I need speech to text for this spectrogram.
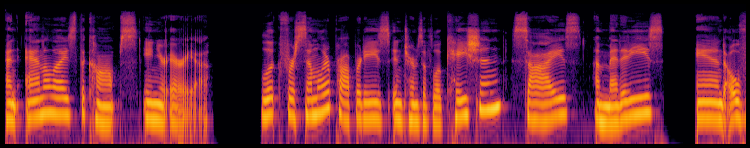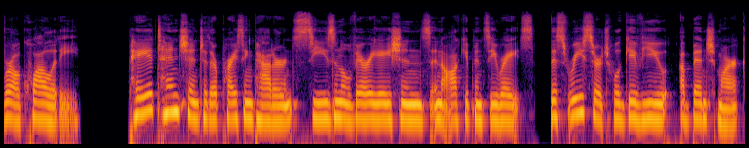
and analyze the comps in your area. Look for similar properties in terms of location, size, amenities, and overall quality. Pay attention to their pricing patterns, seasonal variations, and occupancy rates. This research will give you a benchmark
